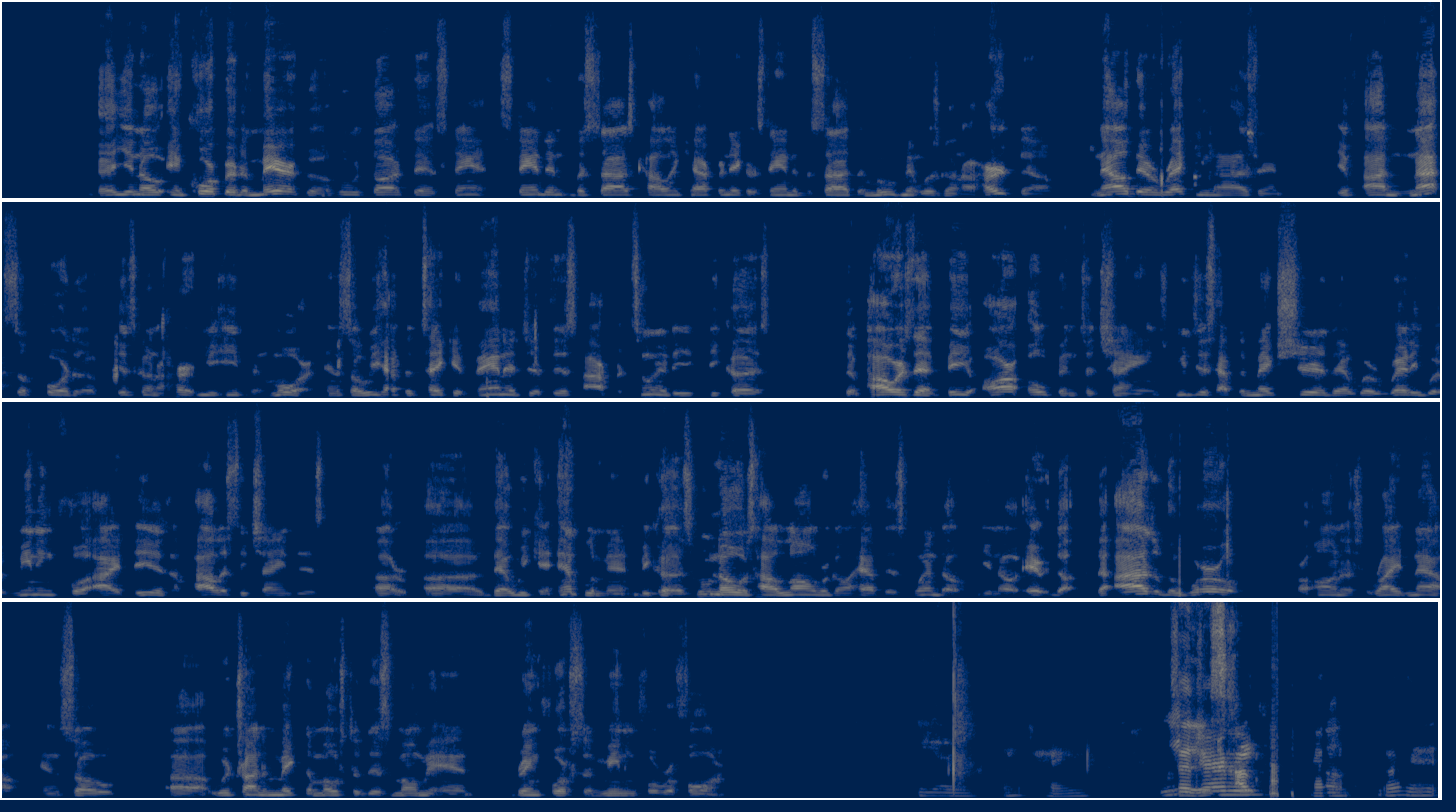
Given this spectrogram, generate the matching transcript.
Uh, you know, in corporate America who thought that stand, standing beside Colin Kaepernick or standing beside the movement was going to hurt them. Now they're recognizing if I'm not supportive, it's going to hurt me even more. And so we have to take advantage of this opportunity because the powers that be are open to change. We just have to make sure that we're ready with meaningful ideas and policy changes uh, uh, that we can implement because who knows how long we're going to have this window. You know, the, the eyes of the world are on us right now. And so uh, we're trying to make the most of this moment and bring forth some meaningful reform. Yeah. Okay. We so Jeremy, oh, go ahead.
